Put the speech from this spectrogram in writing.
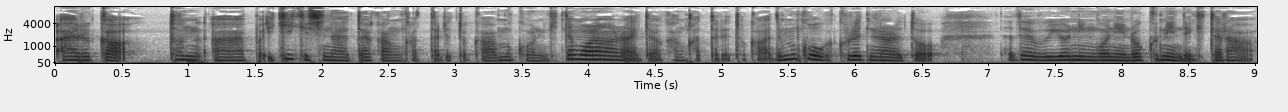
会えるかとあやっぱ生き生きしないとあかんかったりとか向こうに来てもらわないとあかんかったりとかで向こうが来るってなると例えば4人5人6人で来たら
